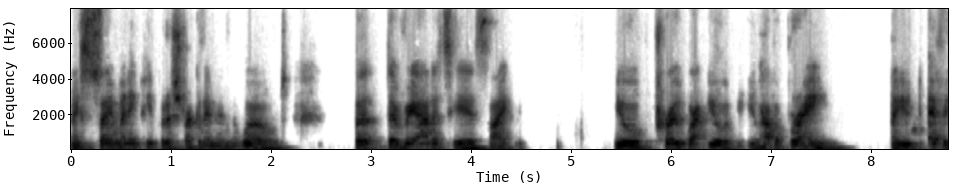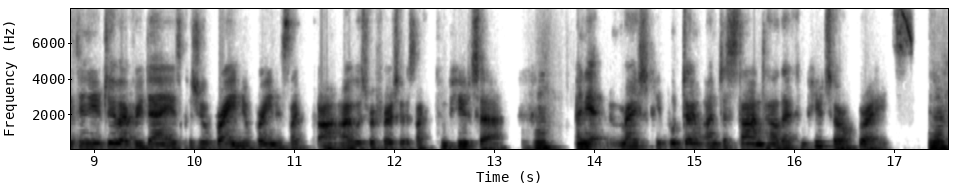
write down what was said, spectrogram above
like so many people are struggling in the world. But the reality is like your program your you have a brain. Like you, everything you do every day is because your brain. Your brain is like i always refer to it as like a computer. Mm-hmm. and yet most people don't understand how their computer operates. No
